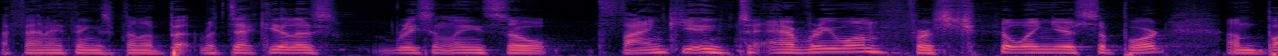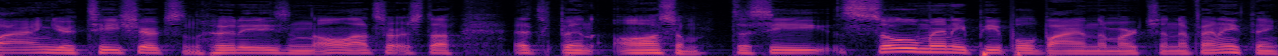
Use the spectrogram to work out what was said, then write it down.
If anything's been a bit ridiculous recently, so thank you to everyone for showing your support and buying your t shirts and hoodies and all that sort of stuff. It's been awesome to see so many people buying the merch, and if anything,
